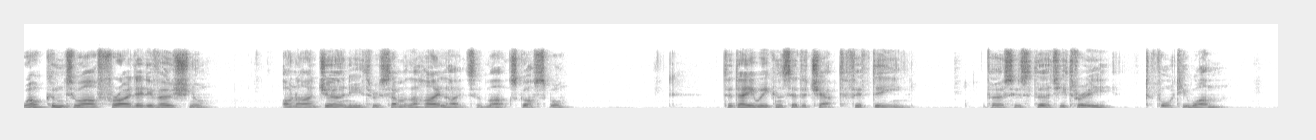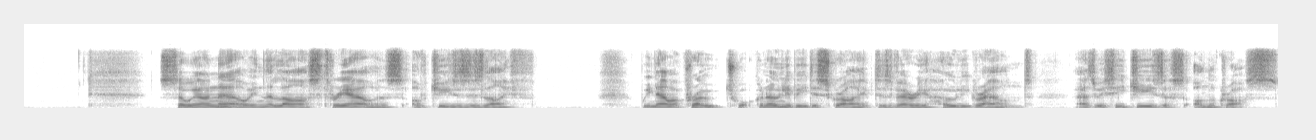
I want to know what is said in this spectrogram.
Welcome to our Friday devotional on our journey through some of the highlights of Mark's Gospel. Today we consider chapter 15, verses 33 to 41. So we are now in the last three hours of Jesus' life. We now approach what can only be described as very holy ground as we see Jesus on the cross.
